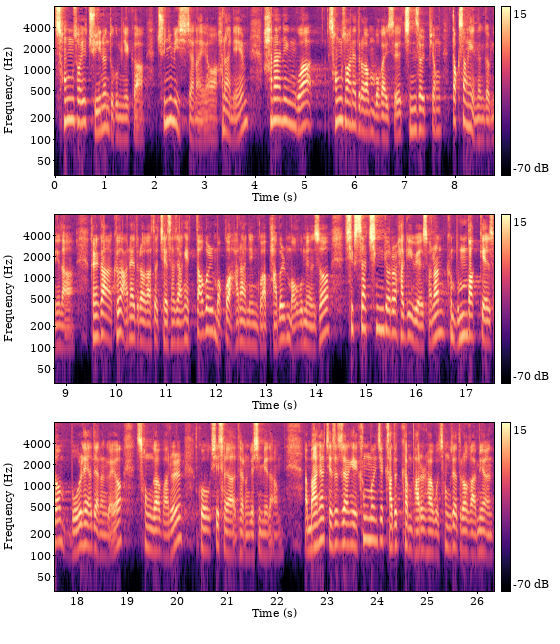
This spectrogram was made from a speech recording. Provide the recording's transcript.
성소의 주인은 누굽니까? 주님이시잖아요. 하나님. 하나님과 성소 안에 들어가면 뭐가 있어요? 진설병 떡상에 있는 겁니다. 그러니까 그 안에 들어가서 제사장이 떡을 먹고 하나님과 밥을 먹으면서 식사 친교를 하기 위해서는 그 문 밖에서 뭘 해야 되는 거예요? 손과 발을 꼭 씻어야 되는 것입니다. 만약 제사장이 흙먼지 가득한 발을 하고 성소에 들어가면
